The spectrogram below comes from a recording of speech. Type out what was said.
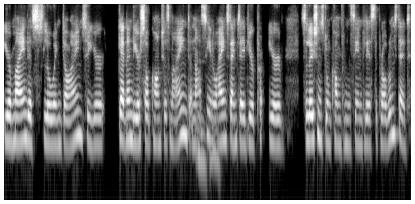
your mind is slowing down. So you're getting into your subconscious mind. And that's, mm-hmm. you know, mm-hmm. Einstein said your your solutions don't come from the same place the problems did.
